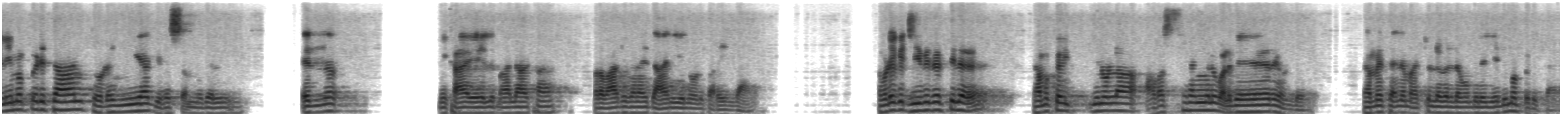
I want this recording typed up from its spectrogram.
എളിമപ്പെടുത്താൻ തുടങ്ങിയ ദിവസം മുതൽ എന്ന് മിഖായേൽ മാലാഖ പ്രവാചകനായി ദാനിയലിനോട് പറയുന്നതാണ്. നമ്മുടെയൊക്കെ ജീവിതത്തിൽ നമുക്ക് ഇതിനുള്ള അവസരങ്ങൾ വളരെയേറെ ഉണ്ട്. നമ്മെ തന്നെ മറ്റുള്ളവരുടെ മുമ്പിൽ എളിമപ്പെടുത്താൻ.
